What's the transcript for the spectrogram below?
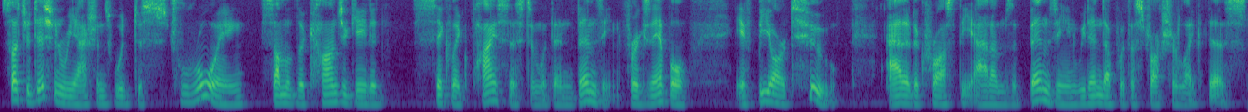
Such addition reactions would destroy some of the conjugated cyclic pi system within benzene. For example, if Br2 added across the atoms of benzene, we'd end up with a structure like this,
